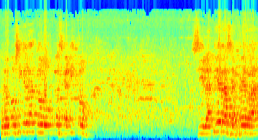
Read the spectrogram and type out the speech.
pero nos sigue dando un cascalito. Si la tierra se aferra,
